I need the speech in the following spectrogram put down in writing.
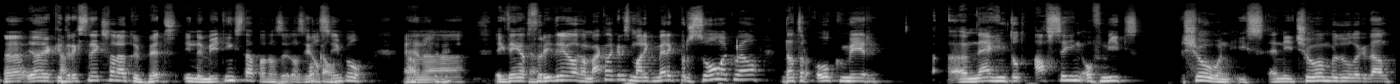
Eh, ja, je kunt rechtstreeks vanuit je bed in de meeting stappen. Dat is, dat is heel simpel. En eh, ik denk dat het voor iedereen wel gemakkelijker is, maar ik merk persoonlijk wel dat er ook meer een neiging tot afzegging of niet showen is. En niet showen bedoel ik dan,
